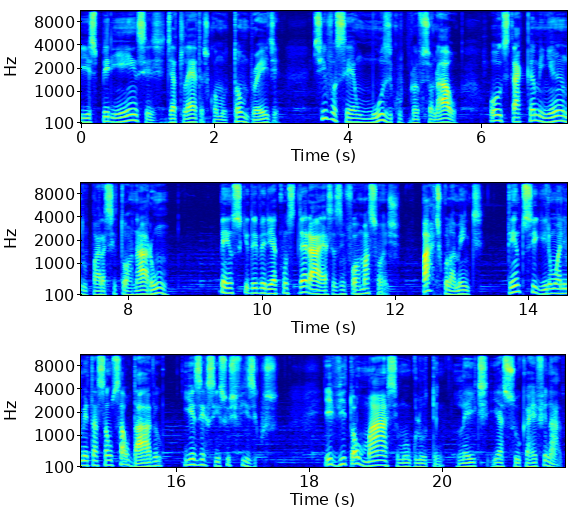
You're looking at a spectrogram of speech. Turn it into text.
e experiências de atletas como Tom Brady, se você é um músico profissional ou está caminhando para se tornar um, penso que deveria considerar essas informações. Particularmente, tento seguir uma alimentação saudável e exercícios físicos. Evito ao máximo o glúten, leite e açúcar refinado,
